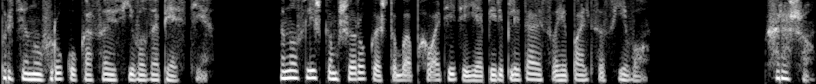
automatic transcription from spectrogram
Протянув руку, касаюсь его запястья. Оно слишком широкое, чтобы обхватить, и я переплетаю свои пальцы с его. Хорошо.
